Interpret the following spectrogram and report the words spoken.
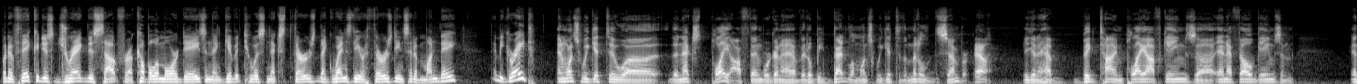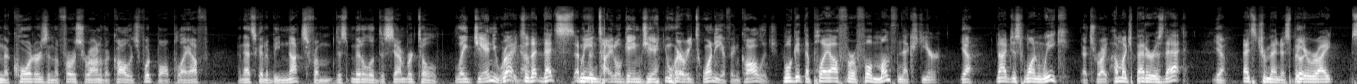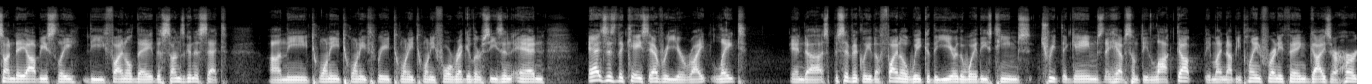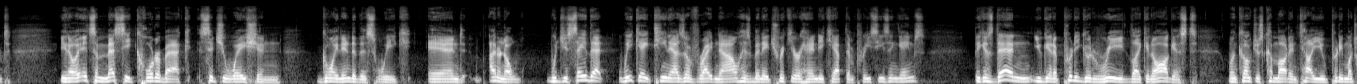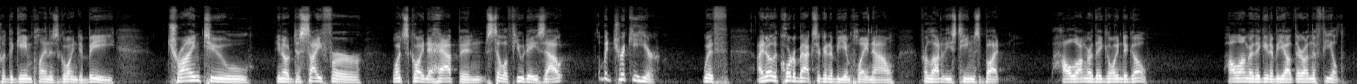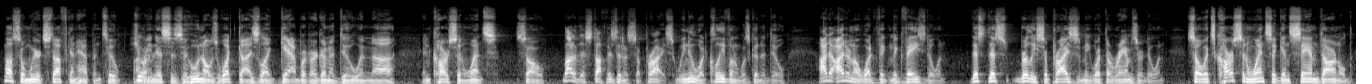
but if they could just drag this out for a couple of more days and then give it to us next Thursday, like Wednesday or Thursday instead of Monday, that'd be great. And once we get to uh, the next playoff, then we're going to have it'll be bedlam once we get to the middle of December. Yeah, you're going to have big time playoff games, uh, NFL games, and in the quarters in the first round of the college football playoff. And that's going to be nuts from this middle of December till late January. Right. Now, so that that's I mean mean the title game January twentieth in college. We'll get the playoff for a full month next year. Not just one week. That's right. How much better is that? Yeah. That's tremendous. But Good. you're right. Sunday, obviously, the final day, the sun's going to set on the 2023 2024 regular season. And as is the case every year, right? Late and uh, specifically the final week of the year, the way these teams treat the games, they have something locked up. They might not be playing for anything. Guys are hurt. You know, it's a messy quarterback situation going into this week. And I don't know, would you say that week 18 as of right now has been a trickier handicap than preseason games? Because then you get a pretty good read, like in August, when coaches come out and tell you pretty much what the game plan is going to be. Trying to, you know, decipher what's going to happen still a few days out, a little bit tricky here. With I know the quarterbacks are going to be in play now for a lot of these teams, but how long are they going to go? How long are they going to be out there on the field? Well, some weird stuff can happen too. Sure. I mean, this is who knows what guys like Gabbert are going to do and uh, and Carson Wentz. So a lot of this stuff isn't a surprise. We knew what Cleveland was going to do. I, I don't know what Vic McVay's doing. This this really surprises me what the Rams are doing. So it's Carson Wentz against Sam Darnold,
